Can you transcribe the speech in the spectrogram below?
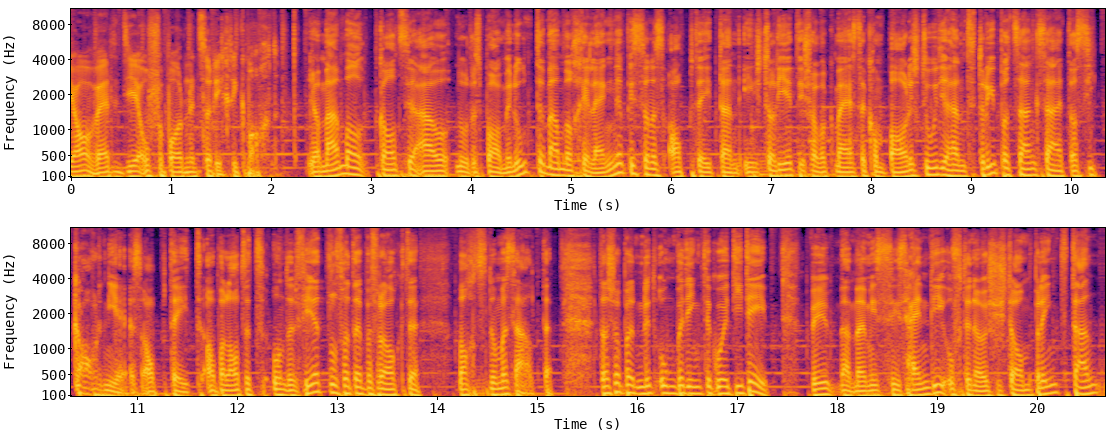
ja, werden die offenbar nicht so richtig gemacht. Ja, manchmal geht es ja auch nur ein paar Minuten, manchmal ein länger, bis so ein Update dann installiert ist. Aber gemäss der Compari-Studie haben 3% gesagt, dass sie gar nie ein Update abladen. Und ein Viertel der Befragten macht es nur selten. Das ist aber nicht unbedingt eine gute Idee. Weil, wenn man sein Handy auf den neuesten Stand bringt, dann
